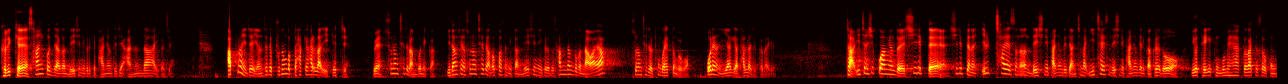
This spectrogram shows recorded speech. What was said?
그렇게 상위권 대학은 내신이 그렇게 반영되지 않는다 이거지. 앞으로는 이제 연세대 9등급도 합격할 날이 있겠지. 왜? 수능 체제를 안 보니까. 이 당시에는 수능 체제가 높았으니까 내신이 그래도 3등급은 나와야 수능 체제를 통과했던 거고 올해는 이야기가 달라질 거다 이거지. 자, 2019학년도에 시립대, 시립대는 1차에서는 내신이 반영되지 않지만 2차에서 내신이 반영되니까 그래도 이거 되게 궁금해 할 것 같아서 공,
